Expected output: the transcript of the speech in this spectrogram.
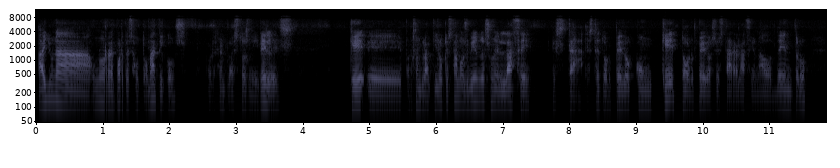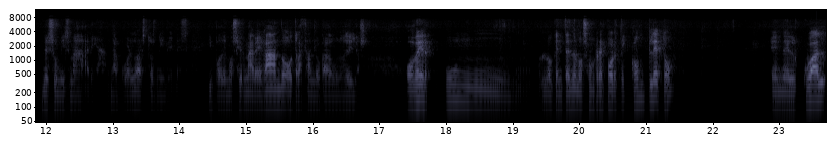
hay unos reportes automáticos, por ejemplo, a estos niveles, que, eh, por ejemplo, aquí lo que estamos viendo es un enlace, está este torpedo, con qué torpedos está relacionado dentro de su misma área, ¿de acuerdo? A estos niveles. Y podemos ir navegando o trazando cada uno de ellos. O ver lo que entendemos un reporte completo en el cual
